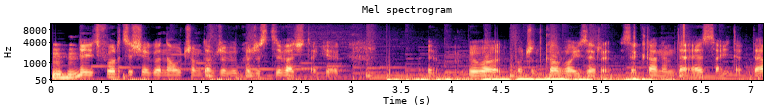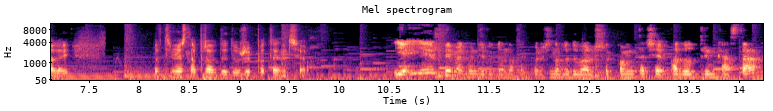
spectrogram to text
Mhm. Jeżeli twórcy się go nauczą dobrze wykorzystywać, tak jak było początkowo i z, z ekranem DS-a i tak dalej, to w tym jest naprawdę duży potencjał. Ja, ja już wiem, jak będzie wyglądał tak powiedzieć nowy DualShock. Pamiętacie padł od Dreamcasta?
